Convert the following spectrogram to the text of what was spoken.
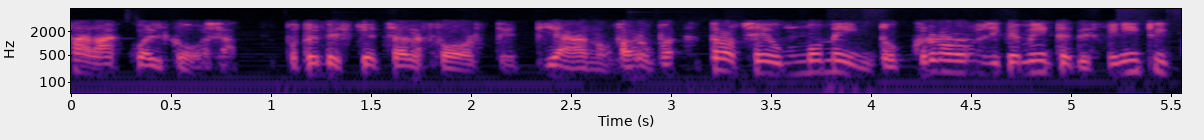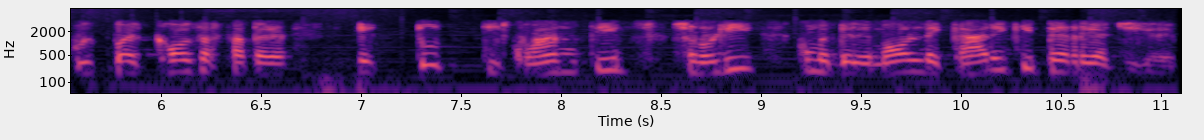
farà qualcosa. Potrebbe schiacciare forte, piano, però c'è un momento cronologicamente definito in cui qualcosa sta per... e tutti quanti sono lì come delle molle carichi per reagire.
